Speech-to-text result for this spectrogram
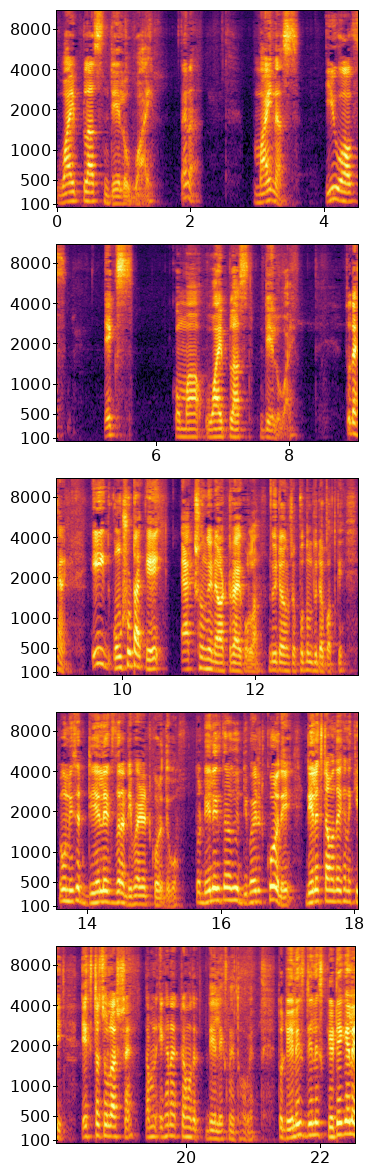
y plus del ও ওয়াই তাই না? Minus u of x comma y plus del y তো দেখেন, এই অংশটাকে একসঙ্গে নেওয়ার ট্রাই করলাম, দুইটা অংশ, প্রথম দুইটা পদকে এবং নিচে ডিএল এক্স দ্বারা ডিভাইডেড করে দেবো। তো ডেল এক্স দ্বারা যদি ডিভাইডেড করে দিই ডিএল এক্সটা আমাদের এখানে কি? এক্সট্রা চলে আসছে। তার মানে এখানে একটা আমাদের ডেল এক্স নিতে হবে। তো ডেল এক্স ডিএল এক্স কেটে গেলে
